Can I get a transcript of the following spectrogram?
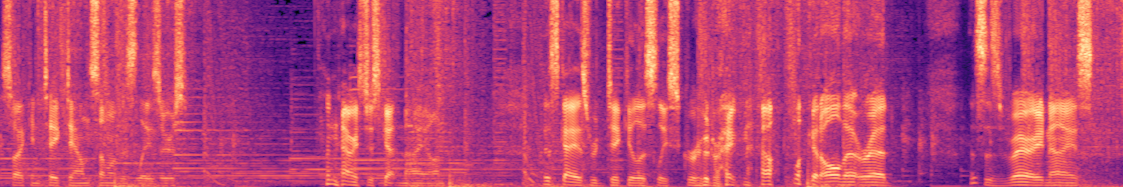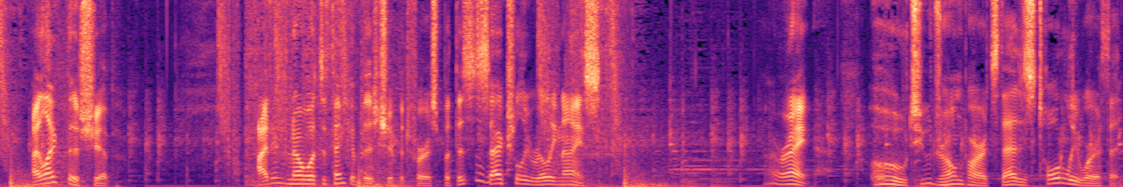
so I can take down some of his lasers. now he's just got an ion. This guy is ridiculously screwed right now. Look at all that red. This is very nice. I like this ship. I didn't know what to think of this ship at first, but this is actually really nice. Alright. Oh, two drone parts. That is totally worth it.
